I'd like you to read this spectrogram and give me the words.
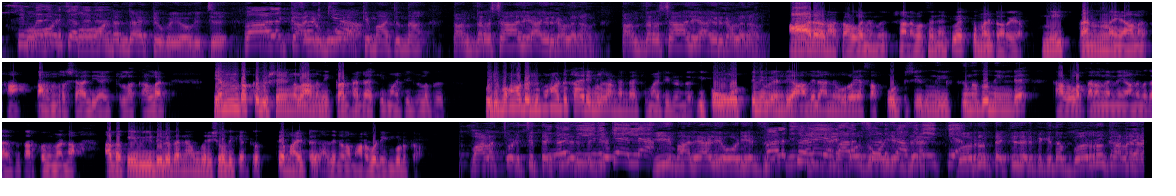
കോണ്ടന്റ് ആക്ട് ഉപയോഗിച്ച്. തനിക്ക് അനുകൂലമാക്കി മാറ്റുന്ന തന്ത്രശാലിയായ ഒരു കള്ളനാണ്. തന്ത്രശാലിയായ ഒരു കള്ളനാണ്. ആരാണ് ആ കള്ളൻ എന്ന് ഷാനവാസൻ ഞങ്ങൾക്ക് വ്യക്തമായിട്ട് അറിയാം. നീ തന്നെയാണ് ആ തന്ത്രശാലിയായിട്ടുള്ള കള്ളൻ. എന്തൊക്കെ വിഷയങ്ങളാണ് നീ കണ്ടന്റാക്കി മാറ്റിയിട്ടുള്ളത്? ഒരുപാട് ഒരുപാട് കാര്യങ്ങൾ കണ്ടന്റാക്കി മാറ്റിയിട്ടുണ്ട്. ഇപ്പൊ വോട്ടിന് വേണ്ടി ആദില നൂറയെ സപ്പോർട്ട് ചെയ്ത് നിൽക്കുന്നത് നിന്റെ കള്ളത്തനം തന്നെയാണെന്ന് കാര്യത്തിൽ തർക്കമൊന്നും വേണ്ട. അതൊക്കെ ഈ വീഡിയോയിൽ തന്നെ നമുക്ക് പരിശോധിക്കാം. കൃത്യമായിട്ട് അതിനുള്ള മറുപടിയും കൊടുക്കാം. വളച്ചൊടിച്ച് തെറ്റിദ്ധരിപ്പിച്ച് ഈ മലയാളി ഓഡിയൻസ് അഭിനയിക്കുക. വെറും തെറ്റിദ്ധരിപ്പിക്കുന്ന വെറും കള്ളനാണ്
